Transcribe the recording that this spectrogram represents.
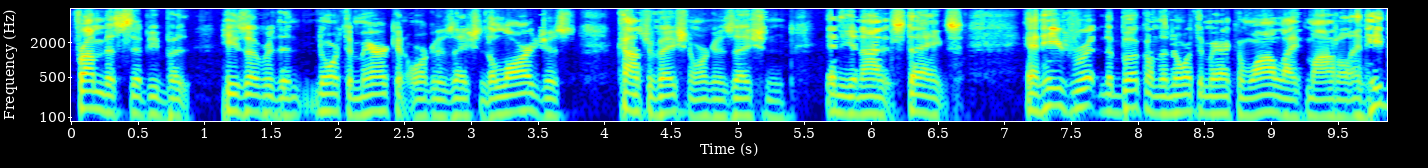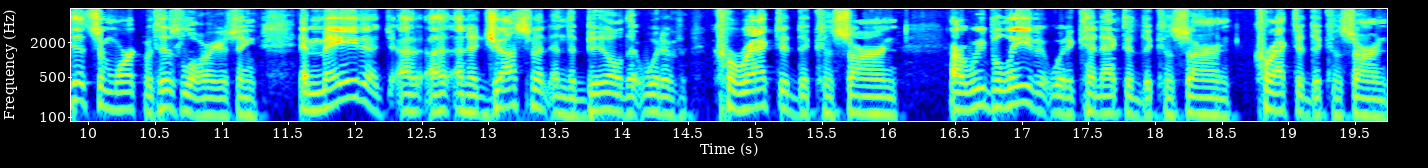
from Mississippi, but he's over the North American organization, the largest conservation organization in the United States. And he's written a book on the North American wildlife model. And he did some work with his lawyers and, and made a, a, an adjustment in the bill that would have corrected the concern, or we believe it would have connected the concern, corrected the concern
